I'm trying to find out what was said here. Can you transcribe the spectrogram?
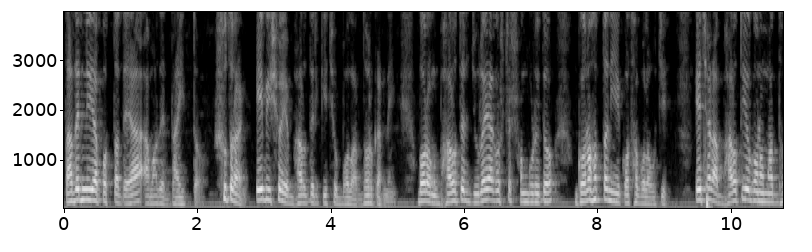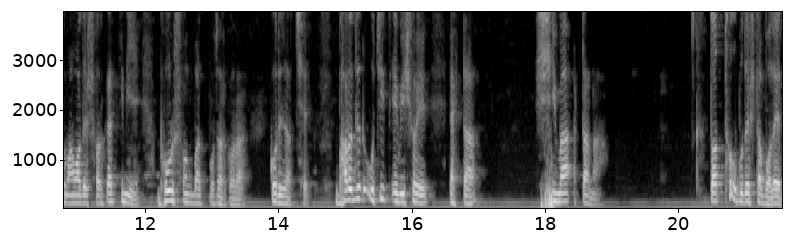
তাদের নিরাপত্তা দেয়া আমাদের দায়িত্ব। সুতরাং এ বিষয়ে ভারতের কিছু বলার দরকার নেই। বরং ভারতের জুলাই আগস্টে সংঘটিত গণহত্যা নিয়ে কথা বলা উচিত। এছাড়া ভারতীয় গণমাধ্যম আমাদের সরকারকে নিয়ে ভুল সংবাদ প্রচার করা করে যাচ্ছে। ভারতের উচিত এ বিষয়ে একটা সীমা টানা। তথ্য উপদেষ্টা বলেন,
